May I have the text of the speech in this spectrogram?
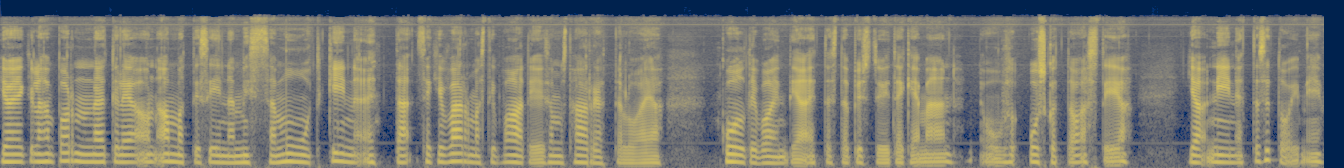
Joo, ja kyllähän pornonäyttelijä on ammatti siinä, missä muutkin, että sekin varmasti vaatii semmoista harjoittelua ja kultivointia, että sitä pystyy tekemään uskottavasti ja, ja niin, että se toimii.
